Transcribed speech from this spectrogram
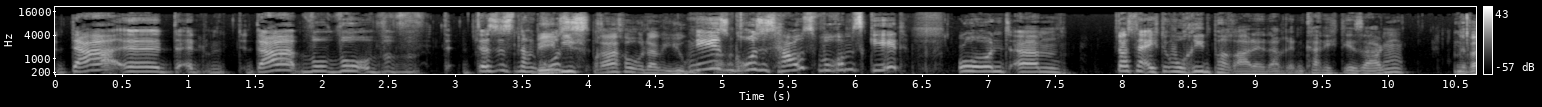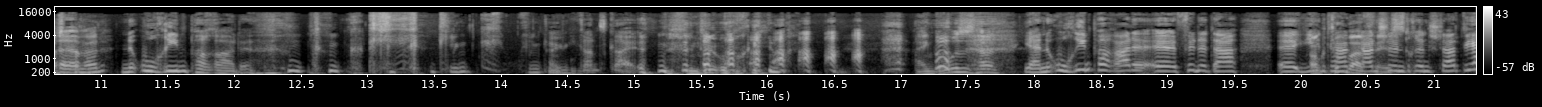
da, äh, da wo, wo, wo, das ist ein großes, Babysprache oder Nee, ist ein großes Haus, worum es geht. Und ähm, das ist eine echte Urinparade darin, kann ich dir sagen. Eine was Parade? Ähm, eine Urinparade. klingt, klingt eigentlich ganz geil. Eine Urin. Ein großes Haus. Ja, eine Urinparade äh, findet da äh, jeden Tag ganz schön drin statt. Ja,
